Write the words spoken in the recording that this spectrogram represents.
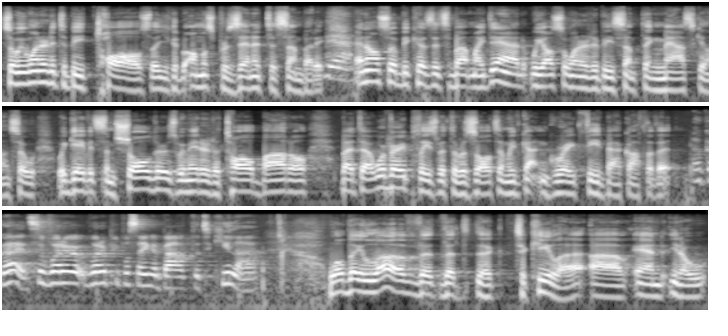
So we wanted it to be tall so that you could almost present it to somebody. Yeah. And also because it's about my dad, we also wanted it to be something masculine. So we gave it some shoulders, we made it a tall bottle, but uh, we're very pleased with the results and we've gotten great feedback off of it. Oh, good. So what are, what are people saying about the tequila? Well, they love the, the, the tequila. Uh, and, you know,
